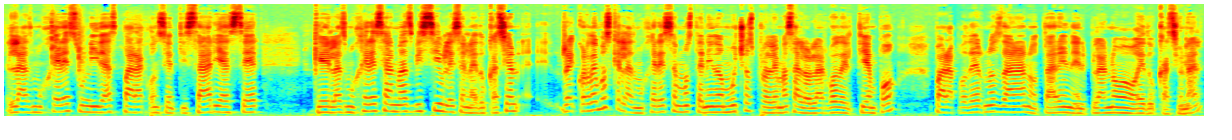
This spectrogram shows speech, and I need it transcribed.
las mujeres unidas para concientizar y hacer que las mujeres sean más visibles en la educación. Recordemos que las mujeres hemos tenido muchos problemas a lo largo del tiempo para podernos dar a notar en el plano educacional.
